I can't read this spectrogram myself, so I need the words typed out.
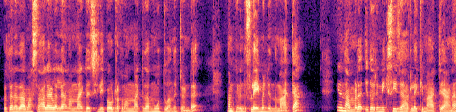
ഇപ്പോൾ തന്നെ ഇതാ മസാലകളെല്ലാം നന്നായിട്ട് ചില്ലി പൗഡറൊക്കെ നന്നായിട്ട് ഇതാ മൂത്ത് വന്നിട്ടുണ്ട്. നമുക്കിനി ഫ്ലെയിമിൽ നിന്ന് മാറ്റാം. ഇനി നമ്മൾ ഇതൊരു മിക്സി ജാറിലേക്ക് മാറ്റുകയാണ്.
